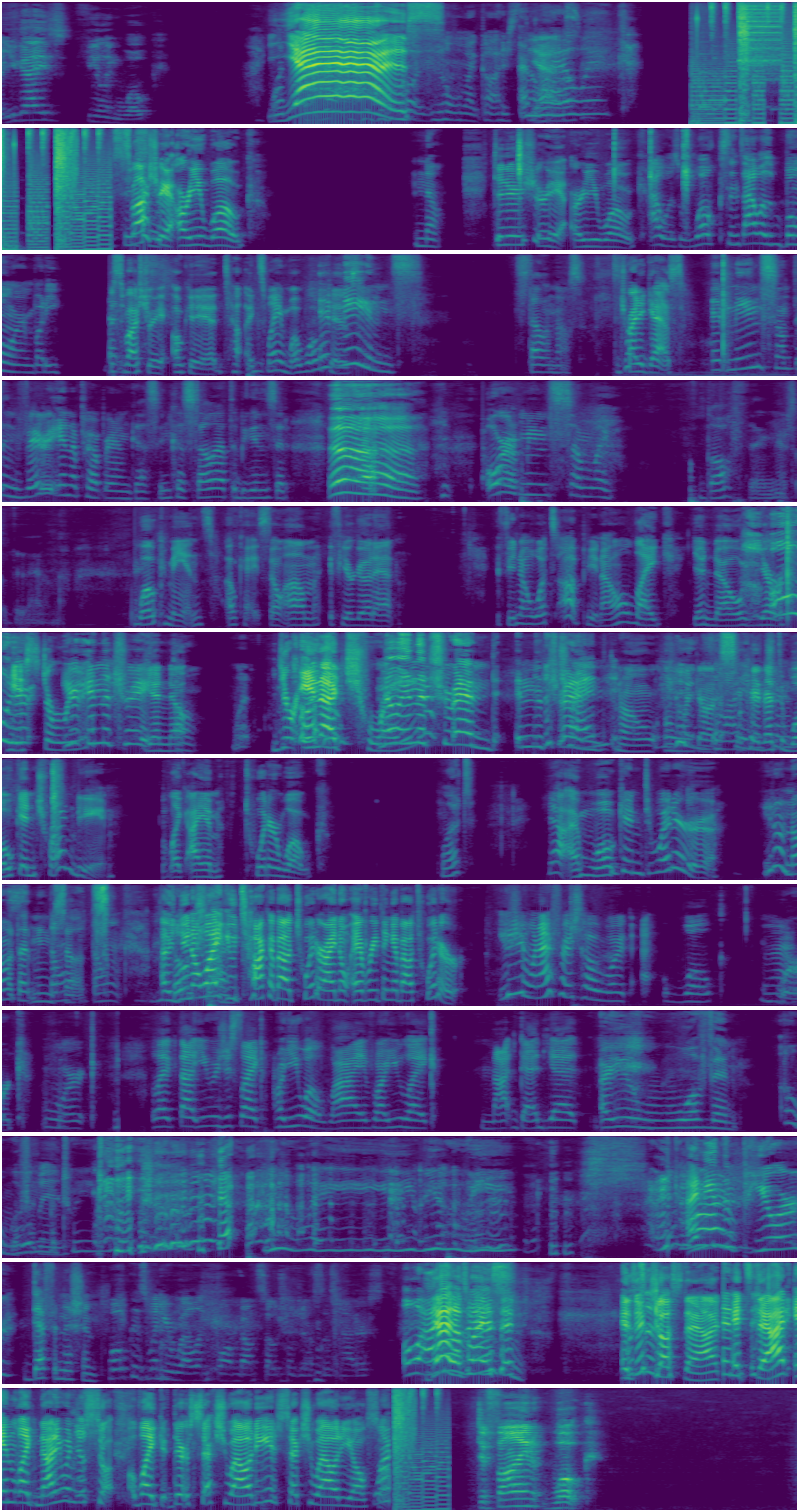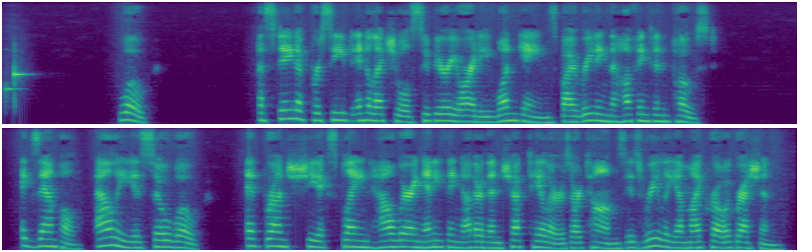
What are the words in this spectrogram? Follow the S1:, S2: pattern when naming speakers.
S1: Are you guys feeling woke?
S2: What
S3: Yes!
S4: Oh, oh my gosh.
S2: I'm
S3: Yes.
S2: wide awake. Seriously,
S3: Smashria, are you woke?
S2: No.
S3: Dinnershria, are you woke?
S4: I was woke since I was born, buddy.
S3: Smashria, okay, tell, explain what woke
S2: It
S3: is.
S2: means. Stella knows.
S3: Try to guess.
S2: It means something very inappropriate, I'm guessing, because Stella at the beginning said, ah! Or it means some, like, golf thing or something, I don't know.
S3: Woke means. Okay, so um, if you're good at, if you know what's up, you know, like you know your
S2: oh, you're-
S3: history.
S2: You're, in the trade.
S3: You know-
S2: Oh, what?
S3: You're in a trend.
S2: No, in the trend. In the,
S4: The
S2: trend.
S4: trend?
S3: No, oh my god. Okay, that's
S2: trend.
S3: woke and trendy. Like I am Twitter woke.
S2: What?
S3: Yeah, I'm woke in Twitter.
S2: You don't know what that means,
S4: Don't,
S2: Stella.
S4: don't.
S3: Uh, you
S2: Don't
S3: know
S2: try.
S3: what? You talk about Twitter. I know everything about Twitter.
S4: Usually, when I first heard work, uh, woke,
S3: Work.
S4: work, like that, you were just like, "Are you alive? Are you like not dead yet?"
S2: Are you woven? Oh, woven
S4: Woven.
S2: between. You wave, you weave. I need the pure definition.
S5: Woke is when you're well informed on social justice matters.
S2: Oh, I
S3: yeah,
S2: know
S3: that's why I said. Is
S2: What's
S3: it
S2: a-
S3: just that?
S2: and-
S3: It's that, and like not even just so, like their sexuality, sexuality also.
S1: Define woke.
S6: Woke. A state of perceived intellectual superiority one gains by reading the Huffington Post. Example, Allie is so woke. At brunch she explained how wearing anything other than Chuck Taylors or Toms is really a microaggression.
